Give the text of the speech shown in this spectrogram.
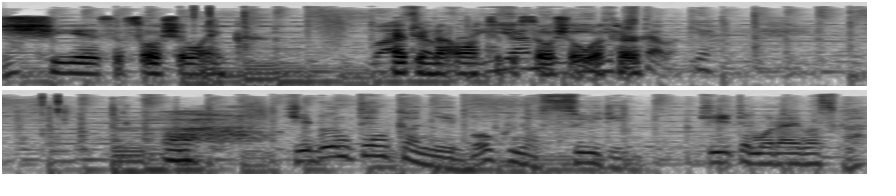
she is a social link. I do not want to be social with her. Oh. ざわざ嫌味言いに来たわけ Ugh. 気分転換に僕の推理聞いてもらえますか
